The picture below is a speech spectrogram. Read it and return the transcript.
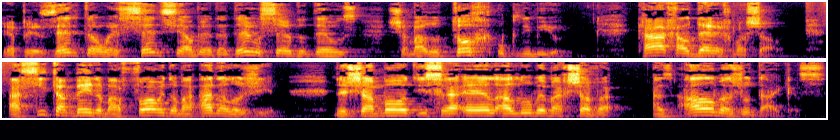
representa a essência, o verdadeiro ser do Deus, chamado Toch Upnimiyut. Kach al derech mashal. Assim também numa forma de uma analogia. Neshamot Israel alu b'machshava as almas judaicas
